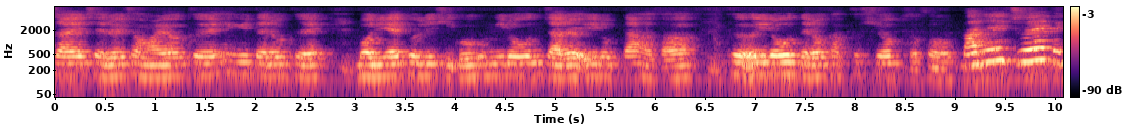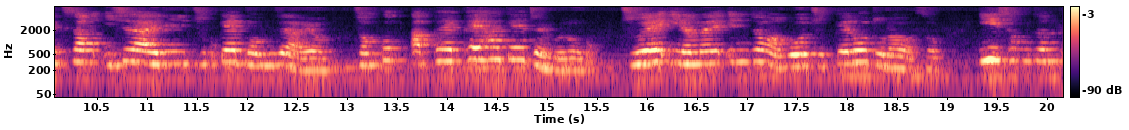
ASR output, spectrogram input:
자의 죄를 정하여 그의 행위대로 그의 머리에 돌리시고 흥의로운 자를 의롭다 하사 그 의로운 대로 갚으시옵소서. 만일 주의 백성 이스라엘이 주께 범죄하여 적국 앞에 패하게 되므로 주의 이름을 인정하고 주께로 돌아와서 이 성전에서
